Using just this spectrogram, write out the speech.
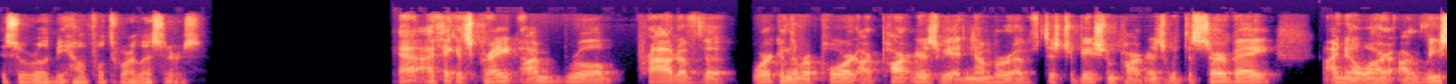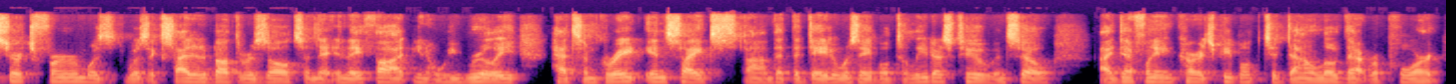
this will really be helpful to our listeners. Yeah, I think it's great. I'm real proud of the work in the report. Our partners, we had a number of distribution partners with the survey. I know our, our research firm was was excited about the results, and they, and they thought, you know, we really had some great insights uh, that the data was able to lead us to. And so, I definitely encourage people to download that report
